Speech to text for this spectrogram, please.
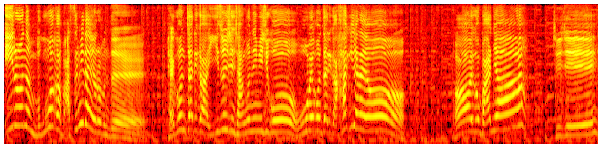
1원은 무궁화가 맞습니다 여러분들 100원짜리가 이순신 장군님이시고 500원짜리가 학이잖아요 아 이거 마냐? 지지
